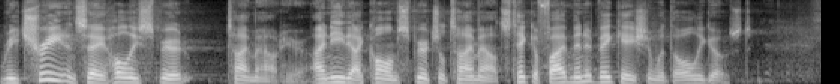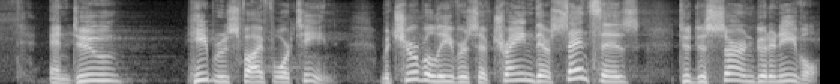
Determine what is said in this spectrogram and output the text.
retreat and say, Holy Spirit, time out here. I need, I call them spiritual timeouts. Take a five minute vacation with the Holy Ghost. And do Hebrews 5:14. Mature believers have trained their senses to discern good and evil.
